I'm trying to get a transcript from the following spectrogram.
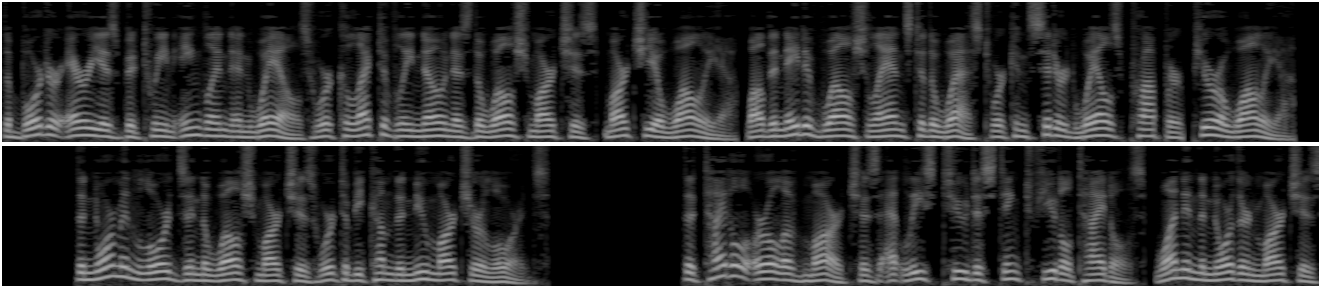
the border areas between England and Wales were collectively known as the Welsh Marches Marchia Wallia, while the native Welsh lands to the west were considered Wales proper Pura Wallia. The Norman lords in the Welsh marches were to become the new Marcher lords. The title Earl of March is at least two distinct feudal titles, one in the Northern Marches,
